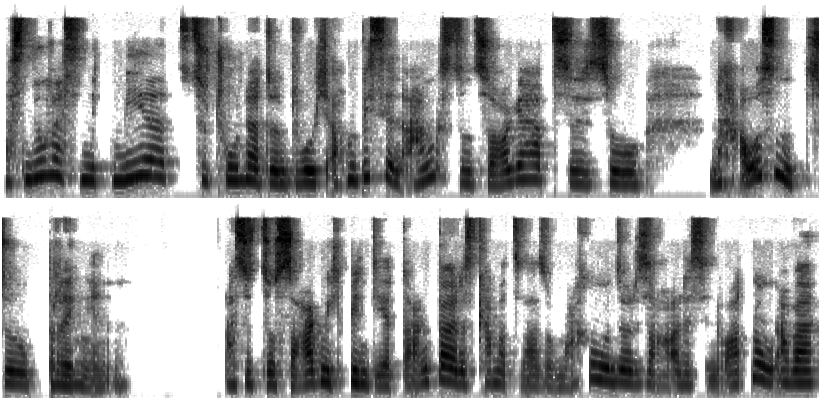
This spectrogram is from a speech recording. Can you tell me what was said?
was nur was mit mir zu tun hat und wo ich auch ein bisschen Angst und Sorge habe, so, so nach außen zu bringen. Also zu sagen, ich bin dir dankbar, das kann man zwar so machen und so, das ist auch alles in Ordnung, aber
